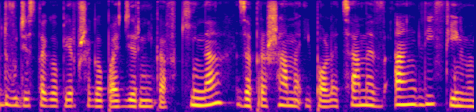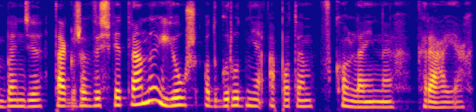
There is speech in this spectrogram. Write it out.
21 października w kinach. Zapraszamy i polecamy. W Anglii film będzie także wyświetlany już od grudnia, a potem w kolejnych krajach.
